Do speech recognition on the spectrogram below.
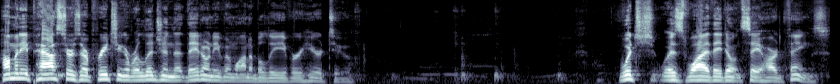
How many pastors are preaching a religion that they don't even want to believe or hear to? which is why they don't say hard things.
